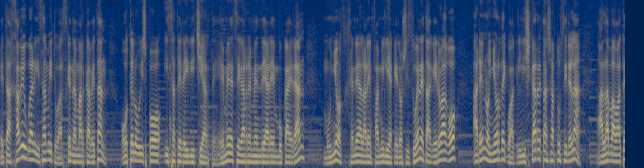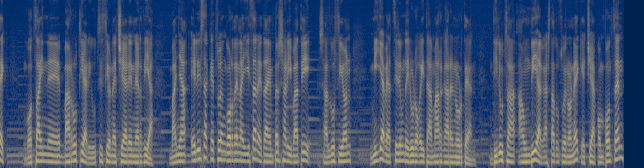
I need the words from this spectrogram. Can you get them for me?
Eta jabe ugari izan bitu azken amarkabetan, hotel obispo izatera iritsi arte. Emeretzi garren mendearen bukaeran, Muñoz generalaren familiak erosi zuen eta geroago, haren oinordekoak liskarretan sartu zirela, alaba batek, gotzain eh, barrutiari utzi zion etxearen erdia. Baina Elizak etzuen gordena izan eta enpresari bati saldu zion mila behatzireunda irurogeita amargarren urtean dirutza haundia gastatu zuen honek etxea konpontzen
